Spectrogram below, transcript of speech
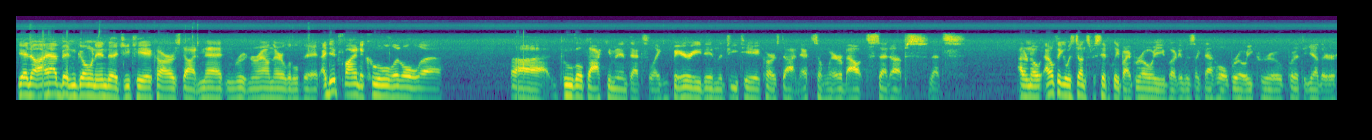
Yeah, no, I have been going into GTAcars.net and rooting around there a little bit. I did find a cool little uh, uh, Google document that's like buried in the GTAcars.net somewhere about setups. That's I don't know. I don't think it was done specifically by Broughy, but it was like that whole Broughy crew put it together.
